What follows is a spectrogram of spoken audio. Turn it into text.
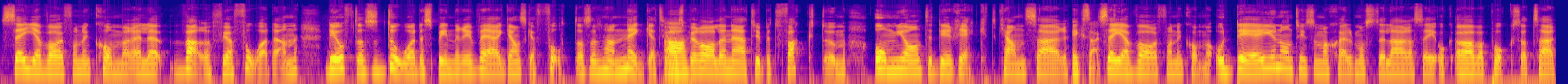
säga varifrån den kommer eller varför jag får den. Det är oftast då det spinner iväg ganska fort, alltså den här negativa Ja. spiralen är typ ett faktum om jag inte direkt kan så här säga varifrån den kommer. Och det är ju någonting som man själv måste lära sig och öva på också, att så här,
